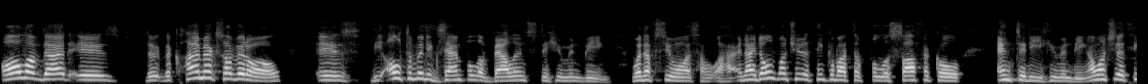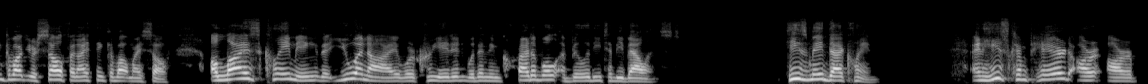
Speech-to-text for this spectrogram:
All of that is the, the climax of it all is the ultimate example of balance the human being. And I don't want you to think about the philosophical entity human being. I want you to think about yourself and I think about myself. Allah is claiming that you and I were created with an incredible ability to be balanced. He's made that claim. And he's compared our, our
